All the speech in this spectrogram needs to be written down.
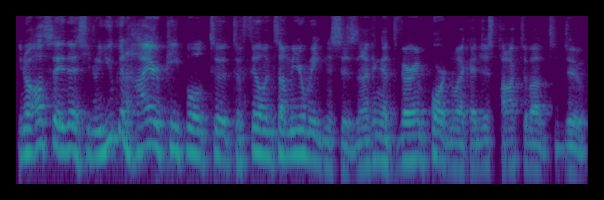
you know, I'll say this, you know, you can hire people to to fill in some of your weaknesses. And I think that's very important, like I just talked about to do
